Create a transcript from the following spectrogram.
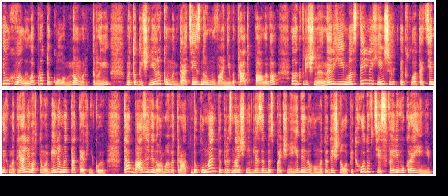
і ухвалила протоколом номер 3 методичні рекомендації з нормування витрат палива, електричної енергії, мастильних і інших експлуатаційних матеріалів автомобілями та технікою та базові норми витрат. Документи призначені для забезпечення єдиного методичного підходу в цій сфері в Україні.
